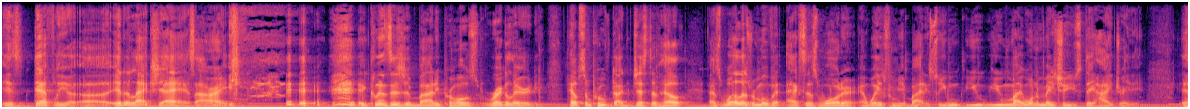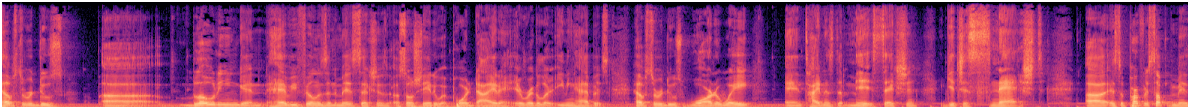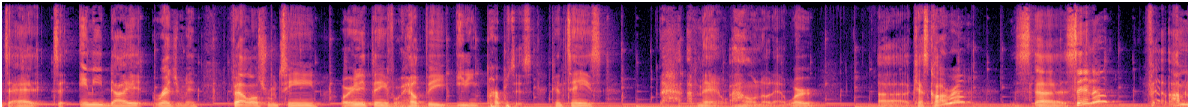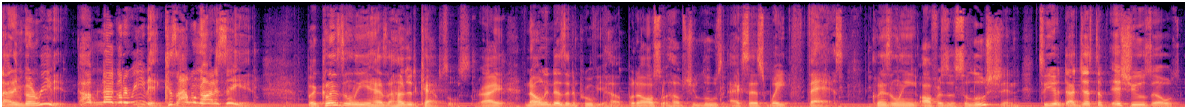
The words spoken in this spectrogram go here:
It's definitely a uh, it'll lax your ass. All right. it cleanses your body, promotes regularity, helps improve digestive health, as well as removing excess water and waste from your body. So you you you might want to make sure you stay hydrated. It helps to reduce uh, bloating and heavy feelings in the midsection associated with poor diet and irregular eating habits. Helps to reduce water weight and tightens the midsection. It gets you snatched. Uh, it's a perfect supplement to add to any diet regimen, fat loss routine, or anything for healthy eating purposes. Contains, man, I don't know that word. Uh, cascara, uh. I'm not even gonna read it. I'm not gonna read it because I don't know how to say it. But Cleanseline has 100 capsules, right? Not only does it improve your health, but it also helps you lose excess weight fast. Cleanseline offers a solution to your digestive issues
